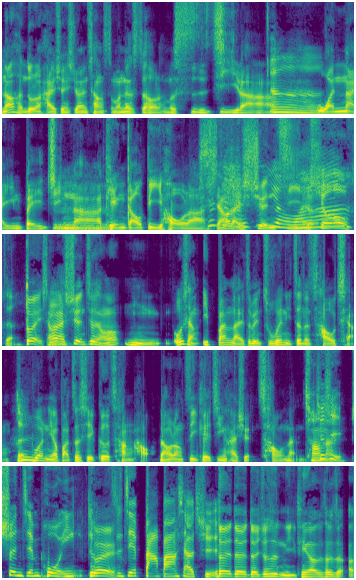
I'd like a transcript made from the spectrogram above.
然后很多人海选喜欢唱什么？那个时候什么四季啦，嗯，One Night in 北京啦，天高地厚啦，想要来炫技的，show off 的。对，想要来炫技，就想说，嗯，我想一般来这边，除非你真的超强，对，不然你要把这些歌唱好，然后让自己可以进海选，超难，超难，就是瞬间破音，就。直接叭叭下去，对对对，就是你听到这个呃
